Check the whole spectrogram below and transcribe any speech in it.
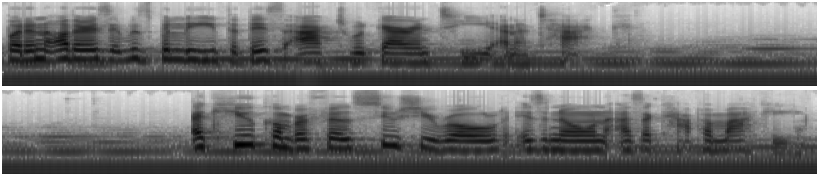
but in others, it was believed that this act would guarantee an attack. A cucumber filled sushi roll is known as a kappa maki.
